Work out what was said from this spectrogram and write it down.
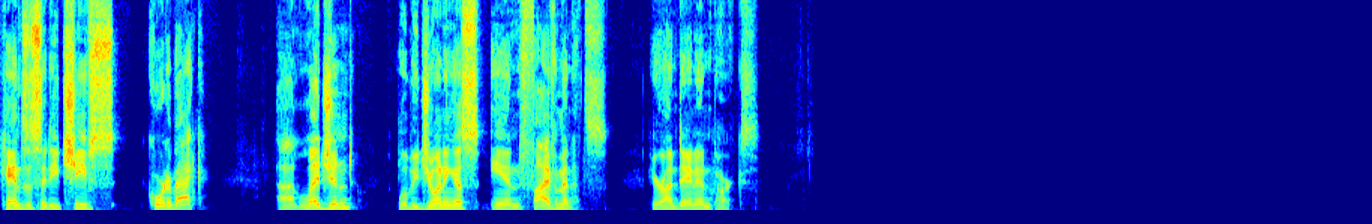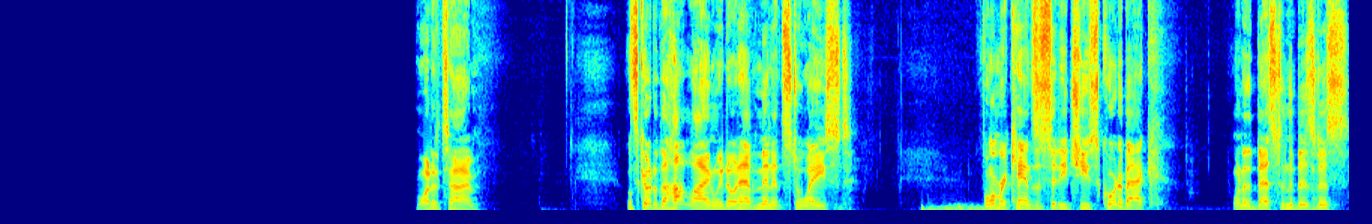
Kansas City Chiefs quarterback, uh, legend, will be joining us in five minutes here on Dana and Parks. What a time. Let's go to the hotline. We don't have minutes to waste. Former Kansas City Chiefs quarterback, one of the best in the business,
